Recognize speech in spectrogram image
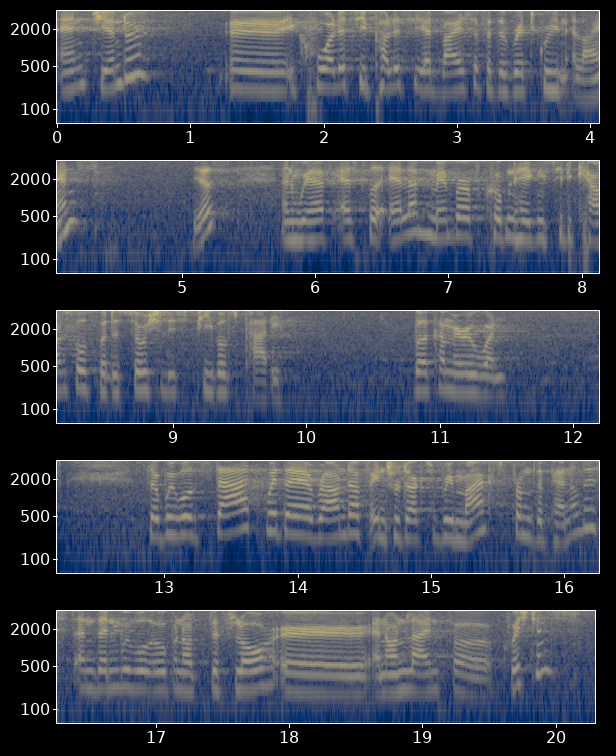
and Gender uh, Equality Policy Advisor for the Red Green Alliance. Yes. And we have Astrid Aller, Member of Copenhagen City Council for the Socialist People's Party. Welcome, everyone. So we will start with a round of introductory remarks from the panelists, and then we will open up the floor uh, and online for questions.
